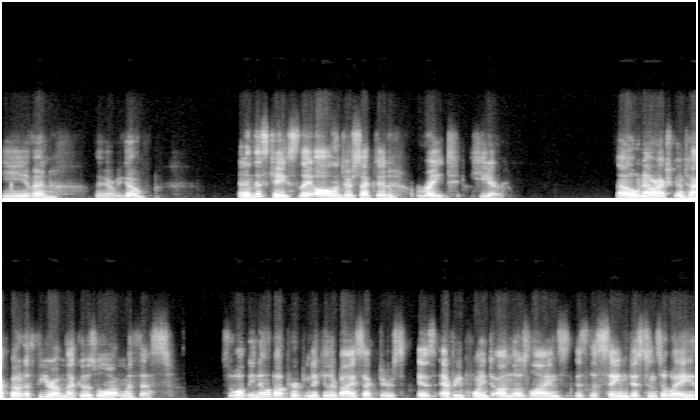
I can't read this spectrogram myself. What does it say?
even. There we go. And in this case, they all intersected right here. So now we're actually going to talk about a theorem that goes along with this. So what we know about perpendicular bisectors is every point on those lines is the same distance away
